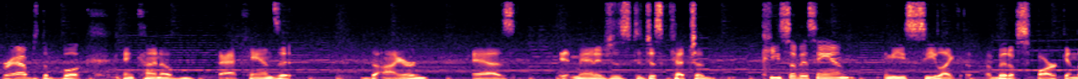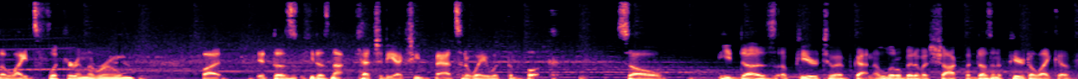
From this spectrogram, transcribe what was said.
grabs the book and kind of backhands it, the iron, as it manages to just catch a piece of his hand. And you see like a bit of spark and the lights flicker in the room, but it does. He does not catch it. He actually bats it away with the book. So he does appear to have gotten a little bit of a shock, but doesn't appear to like have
